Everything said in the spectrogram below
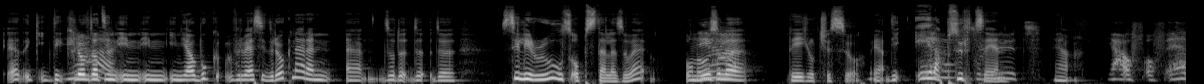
Ik, ik, ik geloof dat in, in, in, in jouw boek verwijst je er ook naar. En eh, zo de, de, de silly rules opstellen, zo, hè. Onnozele. Regeltjes, zo. Ja, die heel Ja, absurd zijn. Ja. Ja, of, of hè,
